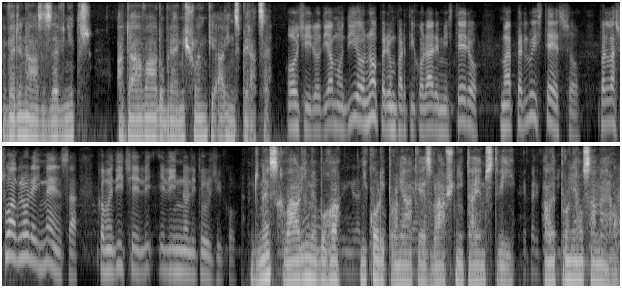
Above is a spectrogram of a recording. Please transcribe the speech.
vede nás zevnitř a dává dobré myšlenky a inspirace. Oggi lodiamo Dio non per un particolare mistero, ma per Lui stesso, per la sua gloria immensa, dnes chválíme Boha nikoli pro nějaké zvláštní tajemství, ale pro něho samého,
